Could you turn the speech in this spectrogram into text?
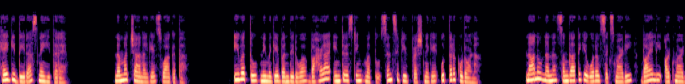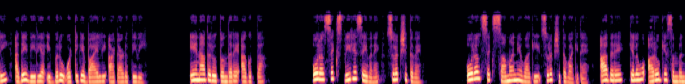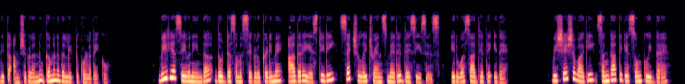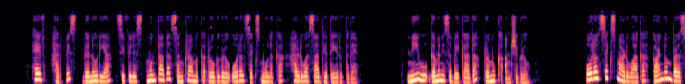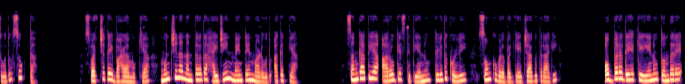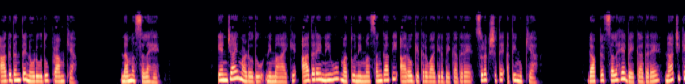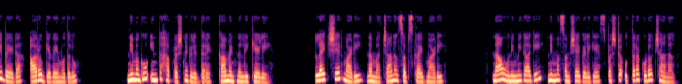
ಹೇಗಿದ್ದೀರಾ ಸ್ನೇಹಿತರೆ? ನಮ್ಮ ಚಾನಲ್ಗೆ ಸ್ವಾಗತ. ಇವತ್ತು ನಿಮಗೆ ಬಂದಿರುವ ಬಹಳ ಇಂಟ್ರೆಸ್ಟಿಂಗ್ ಮತ್ತು ಸೆನ್ಸಿಟಿವ್ ಪ್ರಶ್ನೆಗೆ ಉತ್ತರ ಕೊಡೋಣ. ನಾನು ನನ್ನ ಸಂಗಾತಿಗೆ ಓರಲ್ ಸೆಕ್ಸ್ ಮಾಡಿ, ಬಾಯಲ್ಲಿ ಆಟ್ ಮಾಡಿ, ಅದೇ ವೀರ್ಯ ಇಬ್ಬರು ಒಟ್ಟಿಗೆ ಬಾಯಲ್ಲಿ ಆಟ ಆಡುತ್ತೀವಿ. ಏನಾದರೂ ತೊಂದರೆ ಆಗುತ್ತಾ? ಓರಲ್ ಸೆಕ್ಸ್ ವೀರ್ಯ ಸೇವನೆ ಸುರಕ್ಷಿತವೇ? ಓರಲ್ ಸೆಕ್ಸ್ ಸಾಮಾನ್ಯವಾಗಿ ಸುರಕ್ಷಿತವಾಗಿದೆ, ಆದರೆ ಕೆಲವು ಆರೋಗ್ಯ ಸಂಬಂಧಿತ ಅಂಶಗಳನ್ನು ಗಮನದಲ್ಲಿಟ್ಟುಕೊಳ್ಳಬೇಕು. ವೀರ್ಯ ಸೇವನೆಯಿಂದ ದೊಡ್ಡ ಸಮಸ್ಯೆಗಳು ಕಡಿಮೆ, ಆದರೆ ಎಸ್ಟಿಡಿ ಸೆಕ್ಷುಲಿ ಟ್ರಾನ್ಸ್ಮಿಟೆಡ್ ಡಿಸೀಸಸ್ ಇರುವ ಸಾಧ್ಯತೆ ಇದೆ. ವಿಶೇಷವಾಗಿ ಸಂಗಾತಿಗೆ ಸೋಂಕು ಇದ್ದರೆ. ಹೆವ್, ಹರ್ಪಿಸ್, ಗನೋರಿಯಾ, ಸಿಫಿಲಿಸ್ ಮುಂತಾದ ಸಂಕ್ರಾಮಕ ರೋಗಗಳು ಓರಲ್ ಸೆಕ್ಸ್ ಮೂಲಕ ಹರಡುವ ಸಾಧ್ಯತೆ ಇರುತ್ತದೆ. ನೀವು ಗಮನಿಸಬೇಕಾದ ಪ್ರಮುಖ ಅಂಶಗಳು. ಓರಲ್ ಸೆಕ್ಸ್ ಮಾಡುವಾಗ ಕಾಂಡೋಮ್ ಬಳಸುವುದು ಸೂಕ್ತ. ಸ್ವಚ್ಛತೆ ಬಹಳ ಮುಖ್ಯ. ಮುಂಚಿನ ನಂತರದ ಹೈಜೀನ್ ಮೇಂಟೈನ್ ಮಾಡುವುದು ಅಗತ್ಯ. ಸಂಗಾತಿಯ ಆರೋಗ್ಯ ಸ್ಥಿತಿಯನ್ನು ತಿಳಿದುಕೊಳ್ಳಿ, ಸೋಂಕುಗಳ ಬಗ್ಗೆ ಜಾಗೃತರಾಗಿ. ಒಬ್ಬರ ದೇಹಕ್ಕೆ ಏನೂ ತೊಂದರೆ ಆಗದಂತೆ ನೋಡುವುದು ಪ್ರಾಮುಖ್ಯ. ನಮ್ಮ ಸಲಹೆ. ಎಂಜಾಯ್ ಮಾಡೋದು ನಿಮ್ಮ ಆಯ್ಕೆ, ಆದರೆ ನೀವು ಮತ್ತು ನಿಮ್ಮ ಸಂಗಾತಿ ಆರೋಗ್ಯಕರವಾಗಿರಬೇಕಾದರೆ ಸುರಕ್ಷತೆ ಅತಿ ಮುಖ್ಯ. ಡಾಕ್ಟರ್ ಸಲಹೆ ಬೇಕಾದರೆ ನಾಚಿಕೆ ಬೇಡ, ಆರೋಗ್ಯವೇ ಮೊದಲು. ನಿಮಗೂ ಇಂತಹ ಪ್ರಶ್ನೆಗಳಿದ್ದರೆ ಕಾಮೆಂಟ್ನಲ್ಲಿ ಕೇಳಿ. ಲೈಕ್, ಶೇರ್ ಮಾಡಿ, ನಮ್ಮ ಚಾನಲ್ ಸಬ್ಸ್ಕ್ರೈಬ್ ಮಾಡಿ. ನಾವು ನಿಮಗಾಗಿ ನಿಮ್ಮ ಸಂಶಯಗಳಿಗೆ ಸ್ಪಷ್ಟ ಉತ್ತರ ಕೊಡೋ ಚಾನಲ್.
